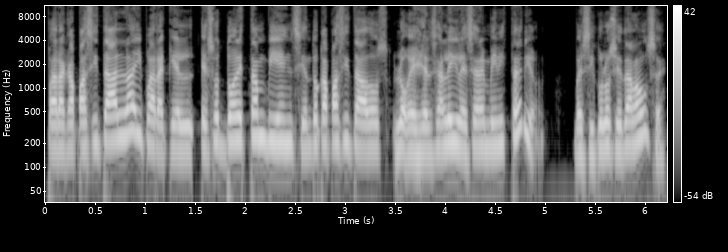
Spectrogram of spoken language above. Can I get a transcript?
para capacitarla y para que esos dones también, siendo capacitados, los ejerzan la iglesia en el ministerio. Versículo 7 al 11.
